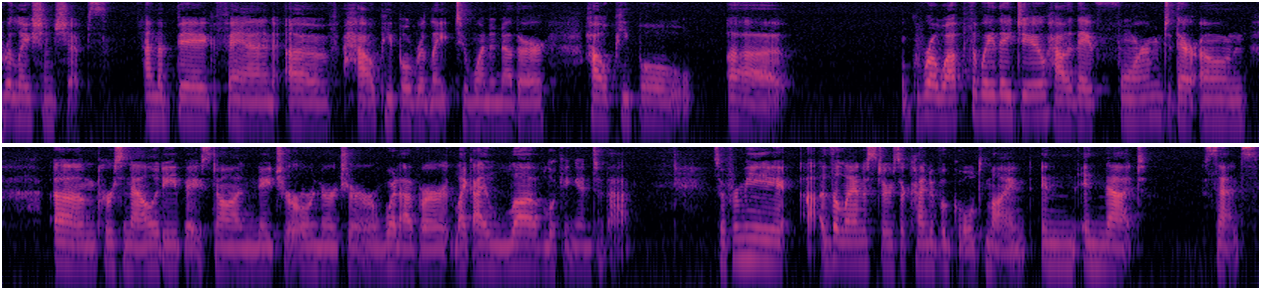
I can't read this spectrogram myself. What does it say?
relationships. I'm a big fan of how people relate to one another, how people uh, grow up the way they do, how they've formed their own um, personality based on nature or nurture or whatever. Like, I love looking into that. So for me, uh, the Lannisters are kind of a gold mine in in that sense.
